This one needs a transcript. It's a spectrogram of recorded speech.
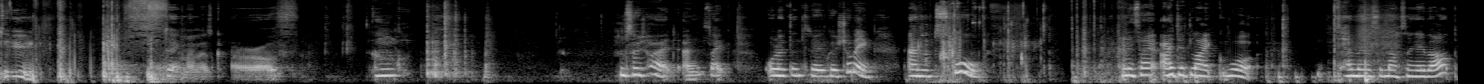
do take my mascara off. Oh god. I'm so tired and it's like all I've done today is go shopping and school. And it's like I did like what 10 minutes of maths and gave up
